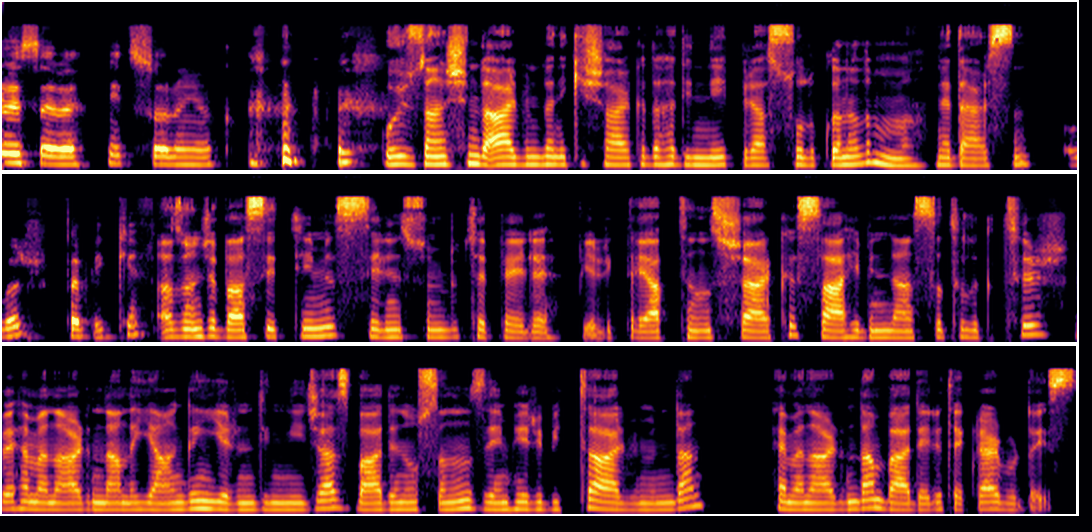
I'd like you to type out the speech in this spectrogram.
Seve seve, hiç sorun yok. O yüzden şimdi albümden iki şarkı daha dinleyip biraz soluklanalım mı? Ne dersin? Olur, tabii ki. Az önce bahsettiğimiz Selin Sümbültepe ile birlikte yaptığınız şarkı sahibinden Satılıktır ve hemen ardından da Yangın Yerini dinleyeceğiz. Bade Nussa'nın Zemheri Bitti albümünden. Hemen ardından Bade ile tekrar buradayız.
